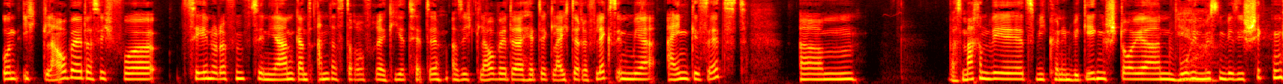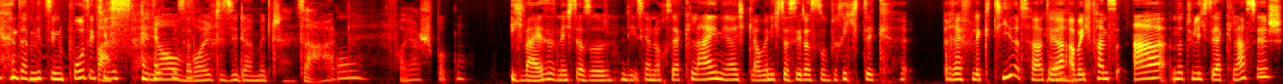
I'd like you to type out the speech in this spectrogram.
Und ich glaube, dass ich vor 10 oder 15 Jahren ganz anders darauf reagiert hätte. Also ich glaube, da hätte gleich der Reflex in mir eingesetzt. Ähm, was machen wir jetzt, wie können wir gegensteuern, wohin ja. müssen wir sie schicken, damit sie ein positives Was genau hat. wollte sie damit sagen? Feuer spucken? Ich weiß es nicht. Also die ist ja noch sehr klein. Ja, ich glaube nicht, dass sie das so richtig reflektiert hat. Ja, ja. aber ich fand es a natürlich sehr klassisch.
